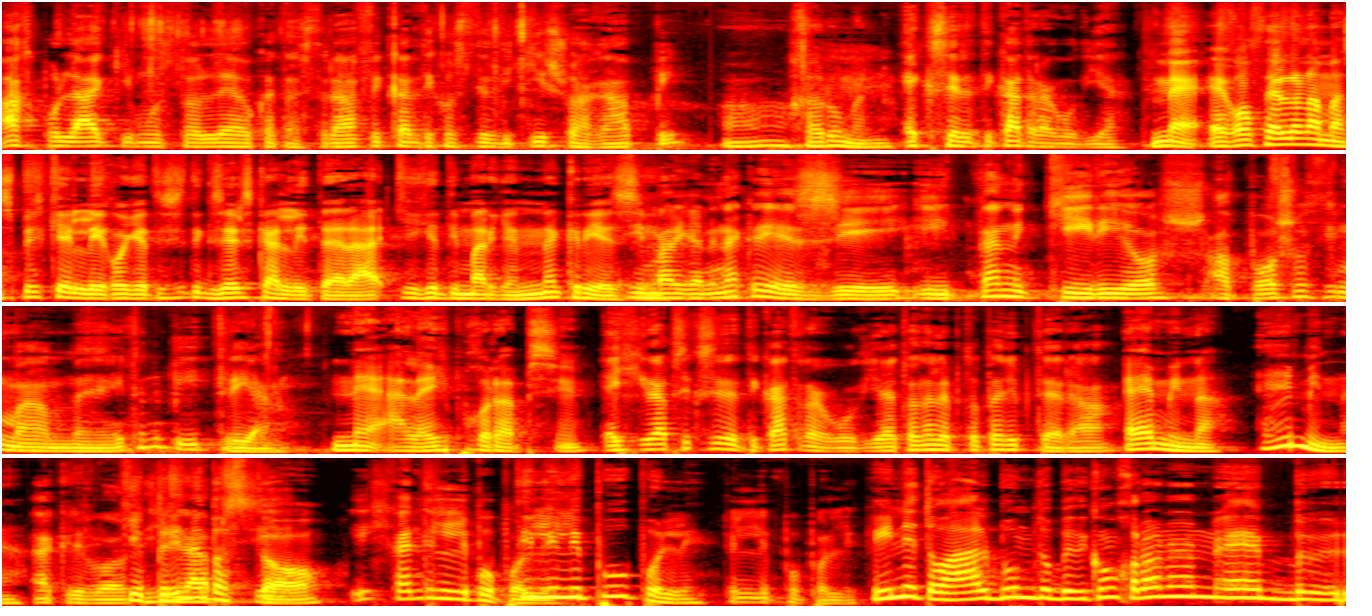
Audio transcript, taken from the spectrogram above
Αχ, πουλάκι μου, στο λέω, καταστράφηκα δίχως τη δική σου αγάπη. Α, χαρούμενο. Εξαιρετικά τραγούδια. Ναι, εγώ θέλω να μας πεις και λίγο γιατί εσύ την ξέρεις καλύτερα και για τη Μαριανίνα Κριεζή. Η Μαριανίνα Κριεζή ήταν κυρίως, από όσο θυμάμαι, ήταν ποιήτρια. Ναι, αλλά έχει υπογράψει. Έχει γράψει εξαιρετικά τραγούδια, το ένα λεπτό περιπτερά. Έμεινα. Έμεινα. Ακριβώς. Και πριν από αυτό. Είχε κάνει τη Λιλιπούπολη. Τη Λιλιπούπολη. Τη Λιλιπούπολη. Είναι το άλμπουμ των παιδικών χρόνων ε, μπ-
